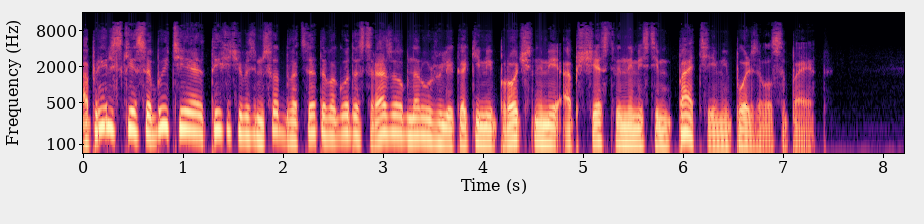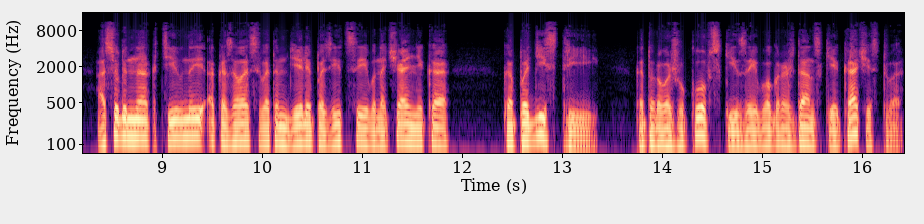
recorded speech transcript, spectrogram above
Апрельские события 1820 года сразу обнаружили, какими прочными общественными симпатиями пользовался поэт. Особенно активной оказалась в этом деле позиция его начальника Каподистрии, которого Жуковский за его гражданские качества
